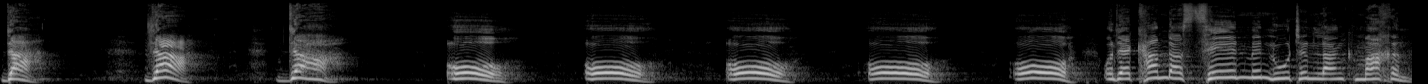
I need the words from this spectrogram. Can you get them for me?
da, da, da. Oh, oh, oh, oh, oh. Und er kann das zehn Minuten lang machen.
